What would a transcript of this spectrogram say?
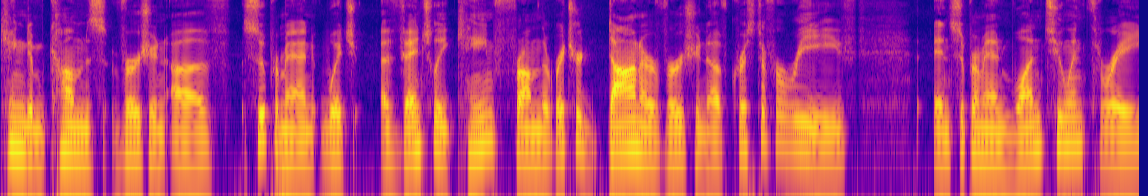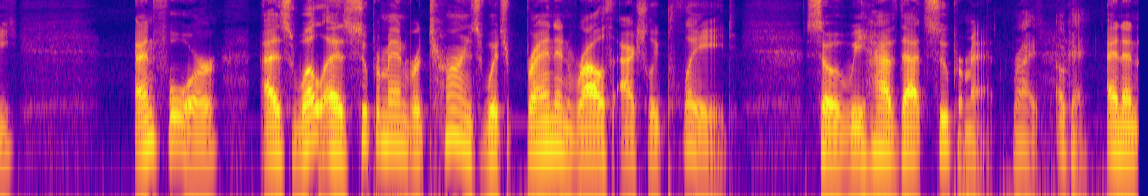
Kingdom Comes version of Superman, which eventually came from the Richard Donner version of Christopher Reeve in Superman 1, 2, and 3, and 4, as well as Superman Returns, which Brandon Routh actually played. So we have that Superman. Right. Okay. And then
